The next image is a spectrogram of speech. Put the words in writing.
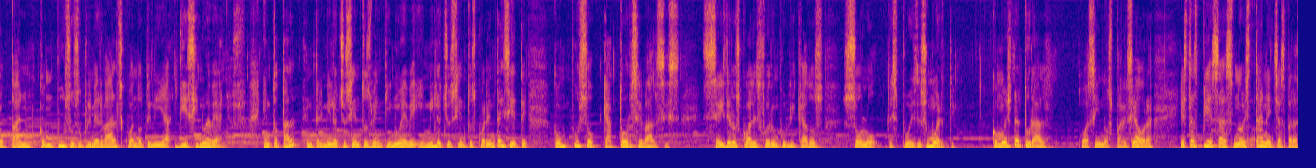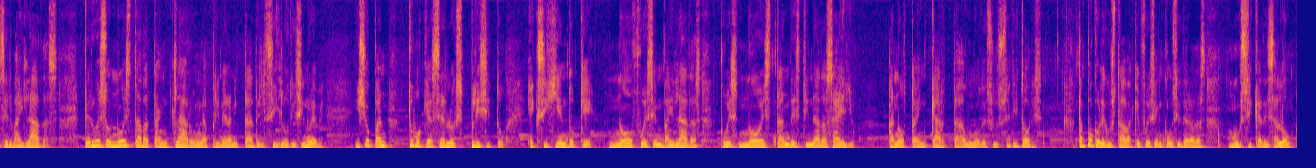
Chopin compuso su primer vals cuando tenía 19 años. En total, entre 1829 y 1847, compuso 14 valses, seis de los cuales fueron publicados solo después de su muerte. Como es natural, o así nos parece ahora, estas piezas no están hechas para ser bailadas, pero eso no estaba tan claro en la primera mitad del siglo XIX y Chopin tuvo que hacerlo explícito, exigiendo que no fuesen bailadas, pues no están destinadas a ello, anota en carta a uno de sus editores. Tampoco le gustaba que fuesen consideradas música de salón,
